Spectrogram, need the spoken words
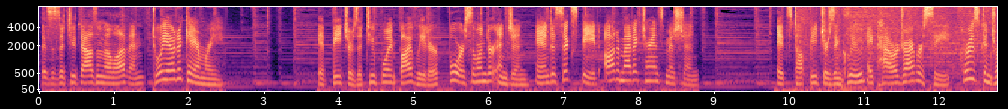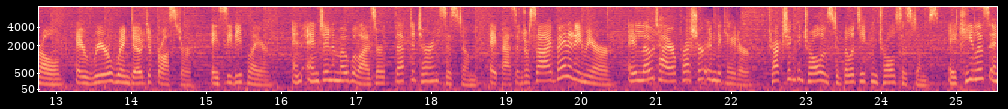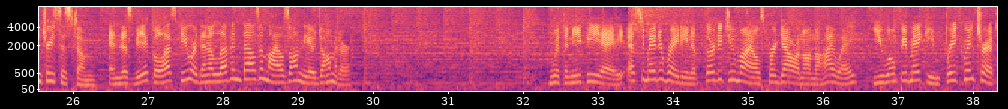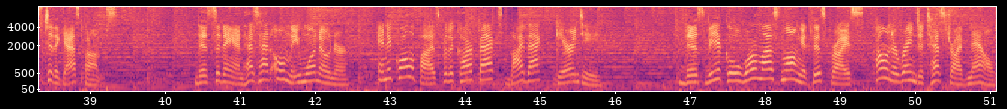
This is a 2011 Toyota Camry. It features a 2.5-liter four-cylinder engine and a 6-speed automatic transmission. Its top features include a power driver's seat, cruise control, a rear window defroster, a CD player, an engine immobilizer theft deterrent system, a passenger side vanity mirror, a low tire pressure indicator, traction control and stability control systems, a keyless entry system, and this vehicle has fewer than 11,000 miles on the odometer. With an EPA estimated rating of 32 miles per gallon on the highway, you won't be making frequent trips to the gas pumps. This sedan has had only one owner, and it qualifies for the Carfax buyback guarantee. This vehicle won't last long at this price. Call and arrange a test drive now.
